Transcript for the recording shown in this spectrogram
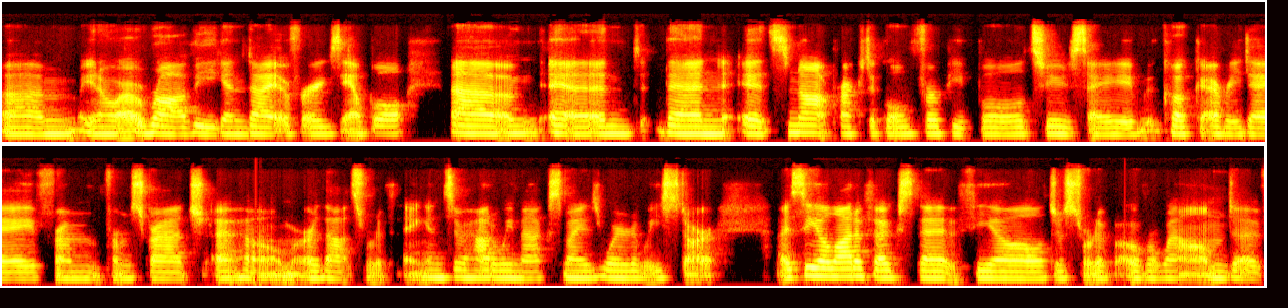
um, you know a raw vegan diet for example. Um, and then it's not practical for people to say cook every day from from scratch at home or that sort of thing. And so how do we maximize? Where do we start i see a lot of folks that feel just sort of overwhelmed of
